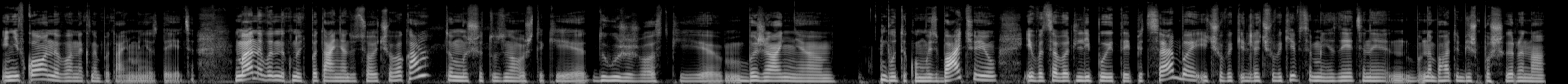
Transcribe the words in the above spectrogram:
і ні в кого не виникне питань, мені здається. У мене виникнуть питання до цього чувака, тому що тут знову ж таки дуже жорсткі бажання бути комусь бачою, і оце от ліпити під себе. І чоловіки для чоловіків це мені здається не набагато більш поширена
